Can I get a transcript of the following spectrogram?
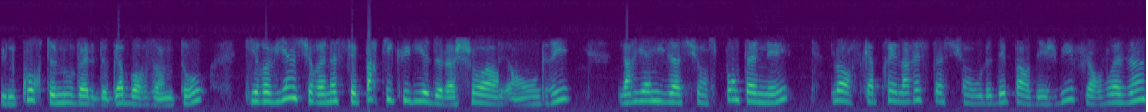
une courte nouvelle de Gabor Zanto qui revient sur un aspect particulier de la Shoah en Hongrie, l'arianisation spontanée lorsqu'après l'arrestation ou le départ des Juifs, leurs voisins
